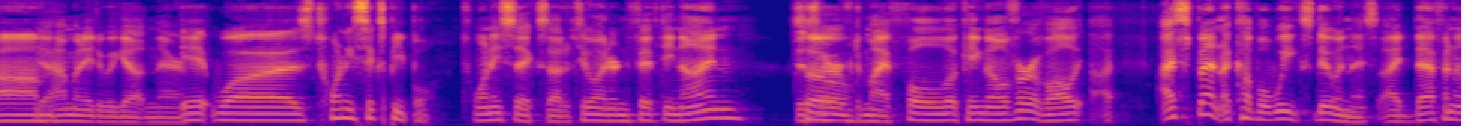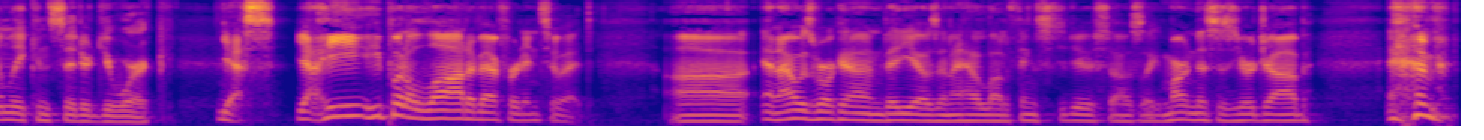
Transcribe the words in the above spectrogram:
Um, yeah. How many do we got in there? It was 26 people. 26 out of 259 deserved my full looking over of all. I, I spent a couple weeks doing this. I definitely considered your work. Yes. Yeah, he he put a lot of effort into it. Uh, and I was working on videos and I had a lot of things to do. So I was like, Martin, this is your job. And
